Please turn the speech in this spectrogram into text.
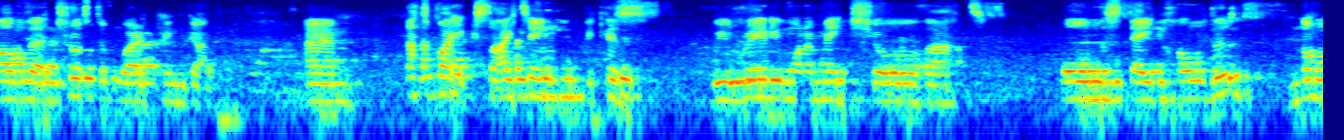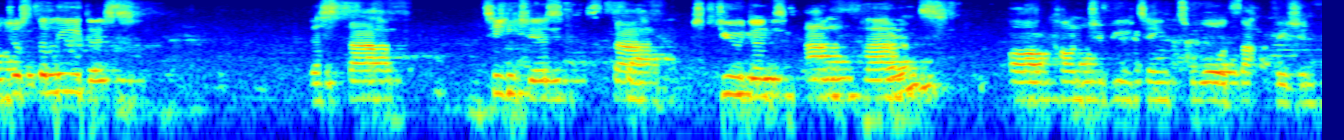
of the trust of where it can go. Um, that's quite exciting because we really want to make sure that all the stakeholders, not just the leaders, the staff, teachers, staff, students, and parents are contributing towards that vision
